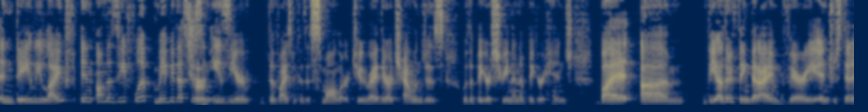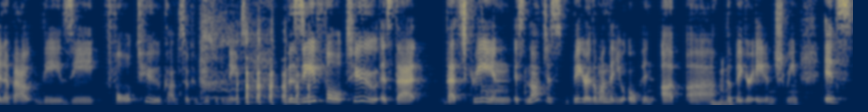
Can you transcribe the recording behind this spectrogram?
in daily life in on the Z Flip. Maybe that's just Sure. an easier device because it's smaller too, right? There are challenges with a bigger screen and a bigger hinge. But um the other thing that I am very interested in about the Z Fold 2, God, I'm so confused with the names. the Z Fold 2 is that that screen is not just bigger, the one that you open up, uh, Mm-hmm. the bigger 8 inch screen, it's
